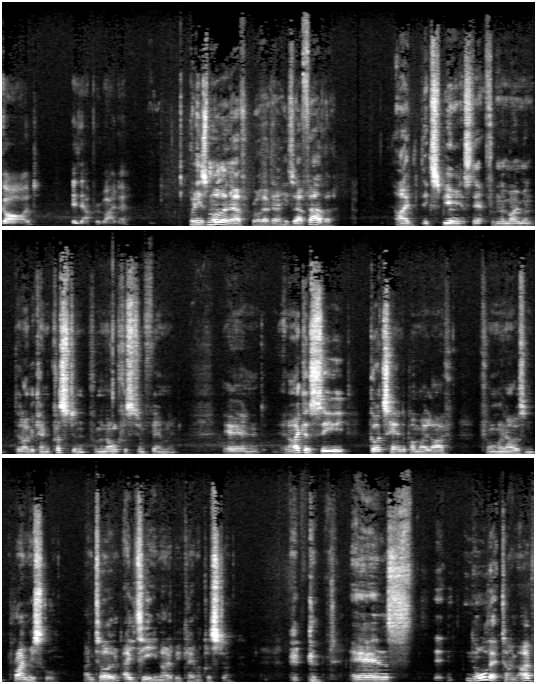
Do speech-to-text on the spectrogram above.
God is our provider? Well, he's more than our provider, he's our father. I experienced that from the moment that I became a Christian, from a non Christian family. And, and I can see God's hand upon my life from when I was in primary school until 18 I became a Christian. and all that time, I've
